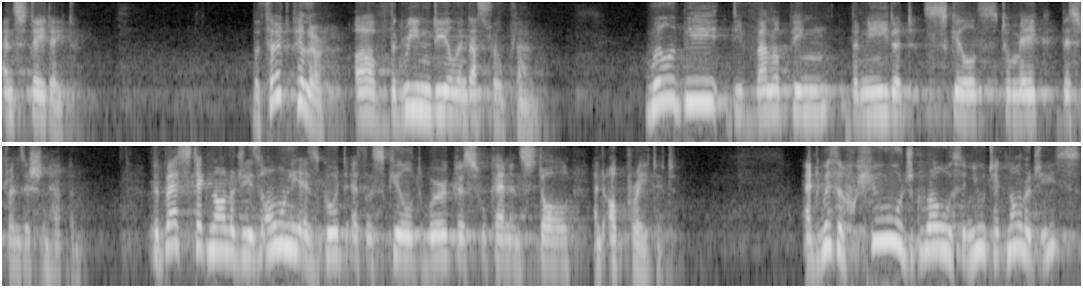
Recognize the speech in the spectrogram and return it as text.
and state aid. The third pillar of the Green Deal Industrial Plan will be developing the needed skills to make this transition happen. The best technology is only as good as the skilled workers who can install and operate it. And with a huge growth in new technologies,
